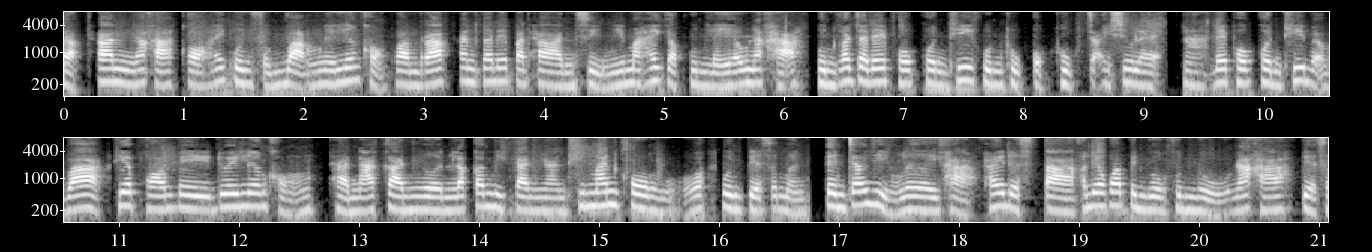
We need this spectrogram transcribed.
จากท่านนะคะ ขอให้คุณสมหวังในเรื่องของความรักท่านก็ได้ประทานสิ่งนี้มาให้กับคุณแล้วนะคะ คุณก็จะได้พบคนที่คุณถูกอกถูกใจชียวแหละอะได้พบคนที่แบบว่าเพียบพร้อมไปด้วยเรื่องของฐานะการเงิน แล้วก็มีการงานที่มั่นคงโหคุณเปรียบเสมือนเป็นเจ้าหญิงเลยค่ะไพ่เดอะสตาร์เขาเรียกว่าเป็นดวงคุณหนูนะคะ เปรียบเส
